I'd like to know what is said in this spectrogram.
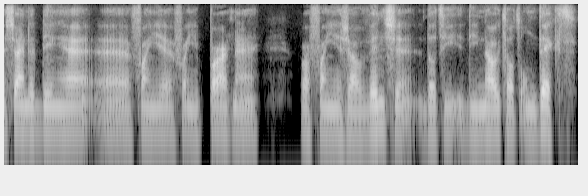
zijn er dingen van, je, van je partner waarvan je zou wensen dat hij die nooit had ontdekt?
